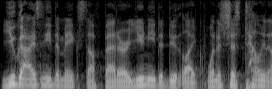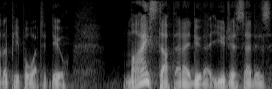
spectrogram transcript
you guys need to make stuff better. You need to do like when it's just telling other people what to do. My stuff that I do that you just said is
